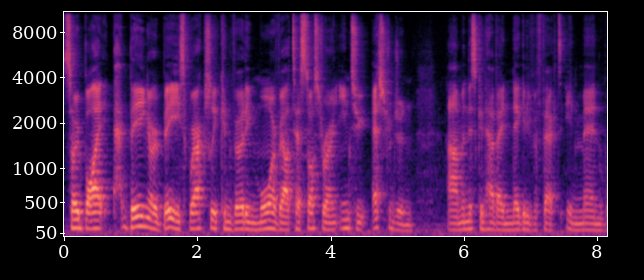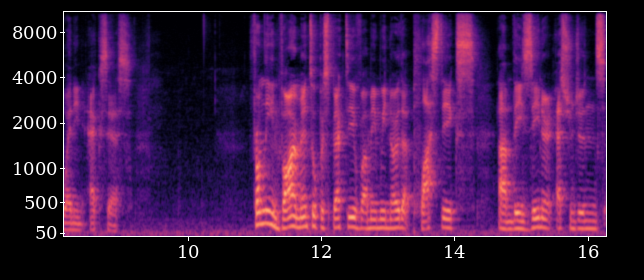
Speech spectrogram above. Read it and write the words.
So, by being obese, we're actually converting more of our testosterone into estrogen, um, and this can have a negative effect in men when in excess. From the environmental perspective, I mean, we know that plastics, um, these xenoestrogens,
